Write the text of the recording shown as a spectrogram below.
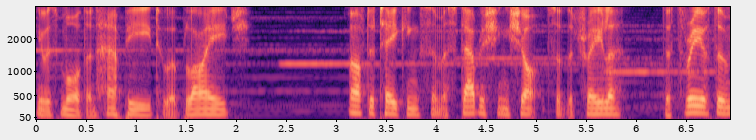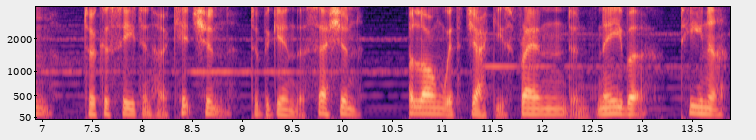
he was more than happy to oblige. After taking some establishing shots of the trailer, the three of them took a seat in her kitchen to begin the session, along with Jackie's friend and neighbour, Tina.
